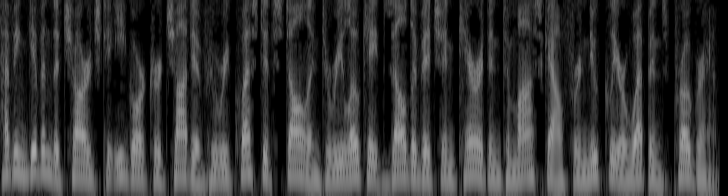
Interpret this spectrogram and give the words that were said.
having given the charge to Igor Kurchatov who requested Stalin to relocate Zeldovich and Khariton to Moscow for nuclear weapons program.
